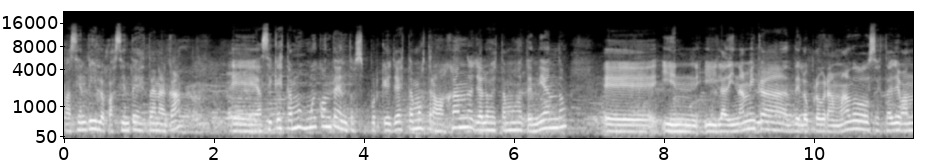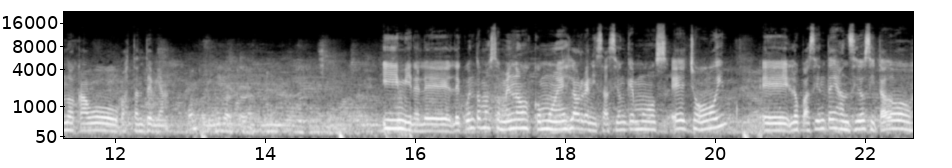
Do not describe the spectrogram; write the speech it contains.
pacientes y los pacientes están acá. Eh, así que estamos muy contentos porque ya estamos trabajando, ya los estamos atendiendo eh, y, la dinámica de lo programado se está llevando a cabo bastante bien. ¿Cuánto dura Y mire, le, le cuento más o menos cómo es la organización que hemos hecho hoy. Eh, los pacientes han sido citados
